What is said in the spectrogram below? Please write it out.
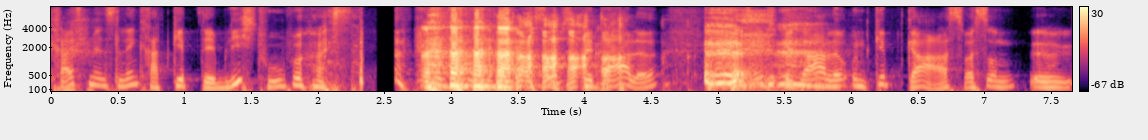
Greift mir ins Lenkrad, gibt dem Lichthupe, weißt du? selbst Pedale, selbst Pedale und gibt Gas, weißt du, und äh,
